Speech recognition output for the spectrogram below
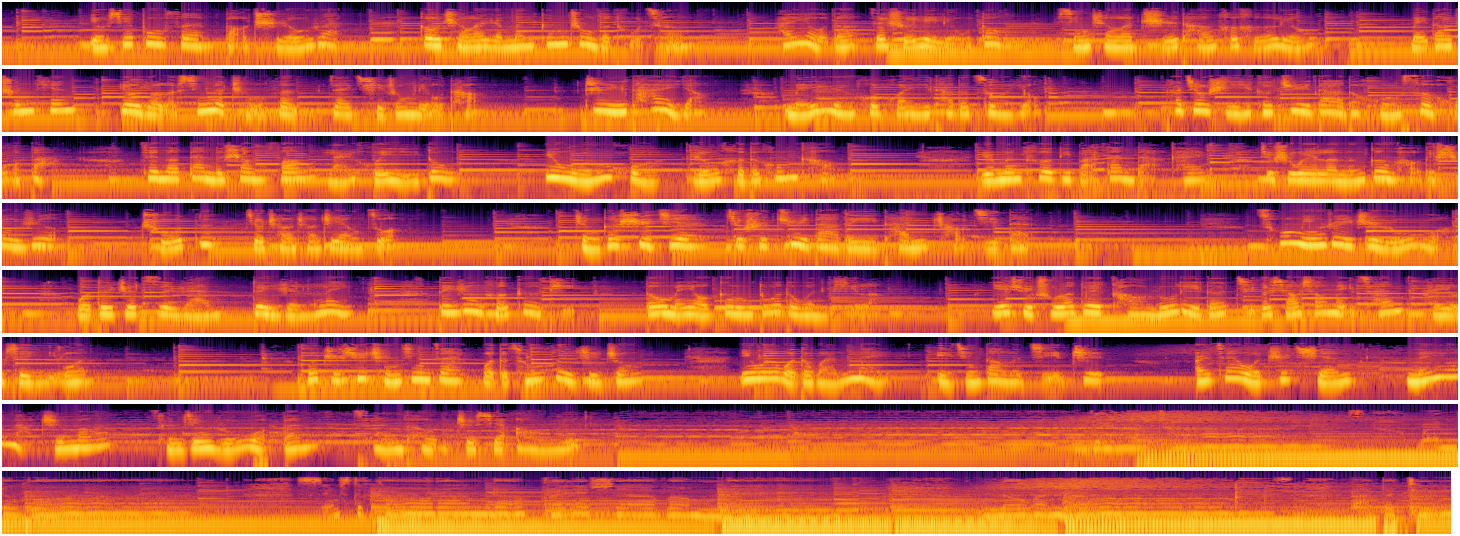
有些部分保持柔软。构成了人们耕种的土层，还有的在水里流动，形成了池塘和河流。每到春天，又有了新的成分在其中流淌。至于太阳，没人会怀疑它的作用，它就是一个巨大的红色火把，在那蛋的上方来回移动，用文火柔和的烘烤。人们特地把蛋打开，就是为了能更好的受热。厨子就常常这样做。整个世界就是巨大的一摊炒鸡蛋。聪明睿智如我，我对这自然、对人类、对任何个体都没有更多的问题了。也许除了对烤炉里的几个小小美餐还有些疑问，我只需沉浸在我的聪慧之中，因为我的完美已经到了极致。而在我之前，没有哪只猫曾经如我般参透这些奥秘。seems to fall under pressure of a man. 的体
